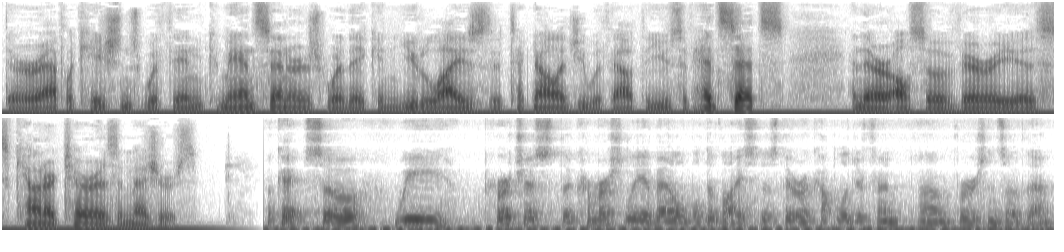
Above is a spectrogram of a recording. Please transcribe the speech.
There are applications within command centers where they can utilize the technology without the use of headsets, and there are also various counterterrorism measures. Okay, so we purchased the commercially available devices. There were a couple of different um, versions of them.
